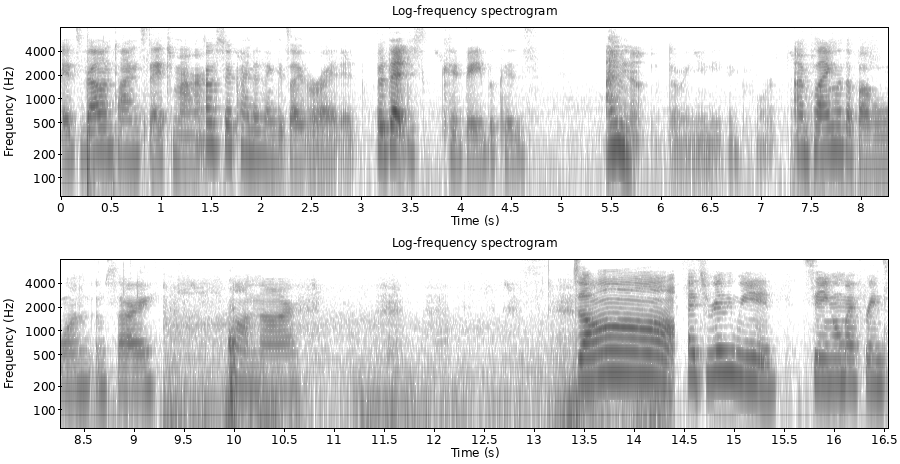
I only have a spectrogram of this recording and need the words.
it's Valentine's Day tomorrow. I also kind of think it's overrated, but that just could be because I'm not doing anything for it. I'm playing with a bubble wand, I'm sorry. Oh no. Stop! It's really weird seeing all my friends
